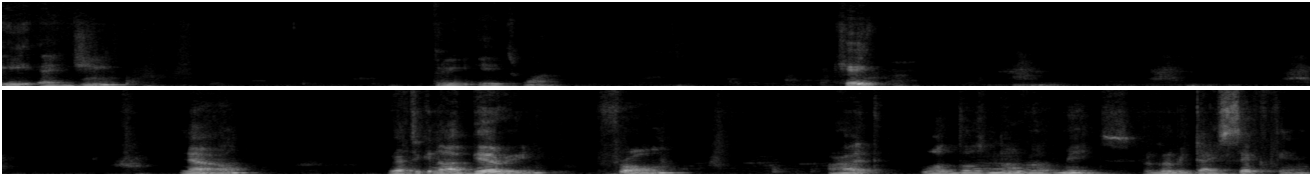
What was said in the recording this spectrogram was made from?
ENG 381 okay. Now we are taking our bearing from all right what does novel means. We're going to be dissecting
